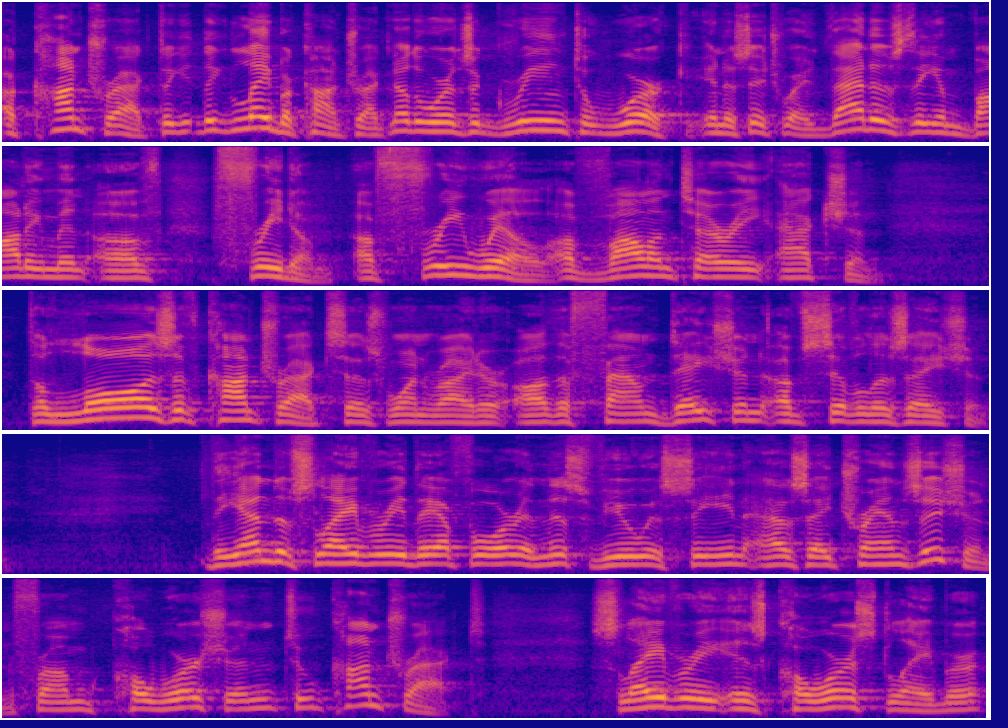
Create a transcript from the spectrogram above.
a contract, the, the, labor contract, in other words, agreeing to work in a situation. That is the embodiment of freedom, of free will, of voluntary action. The laws of contract, says one writer, are the foundation of civilization. The end of slavery, therefore, in this view, is seen as a transition from coercion to contract. Slavery is coerced labor,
